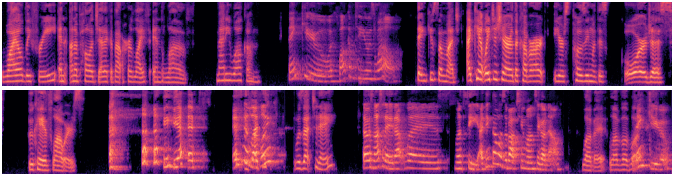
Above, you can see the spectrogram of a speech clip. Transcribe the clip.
wildly free, and unapologetic about her life and love. Maddie, welcome. Thank you. Welcome to you as well. Thank you so much. I can't wait to share the cover art. You're posing with this gorgeous bouquet of flowers. yes. Isn't it lovely? was that today? That was not today. That was, let's see, I think that was about two months ago now. Love it. Love, love, love. Thank you.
